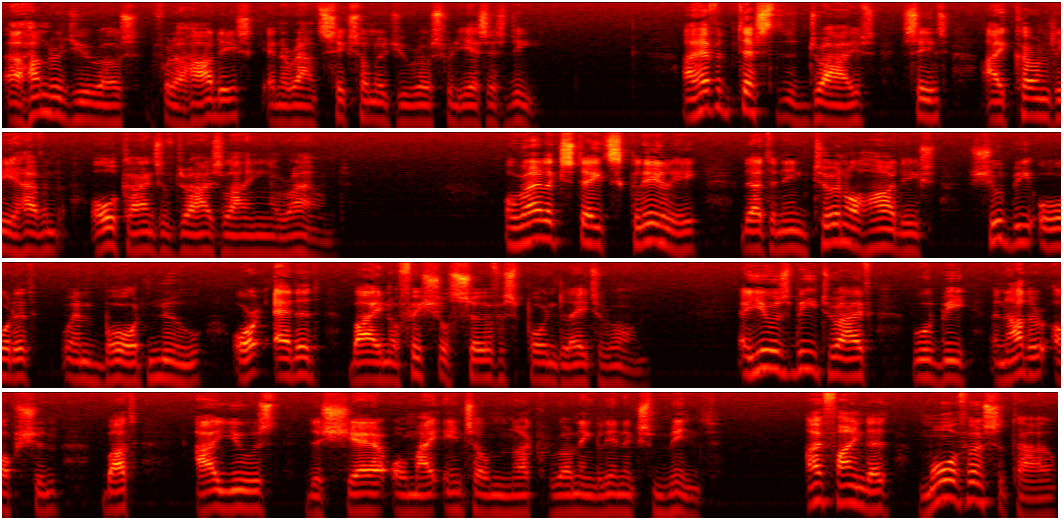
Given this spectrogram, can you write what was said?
100 euros for the hard disk and around 600 euros for the SSD. I haven't tested the drives since I currently haven't all kinds of drives lying around. Auralic states clearly that an internal hard disk should be ordered when bought new or added by an official service point later on. A USB drive would be another option but I used the share on my Intel NUC running Linux Mint. I find that more versatile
